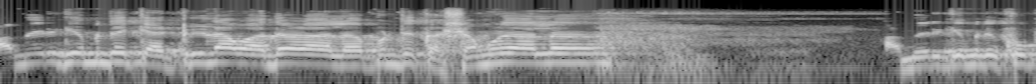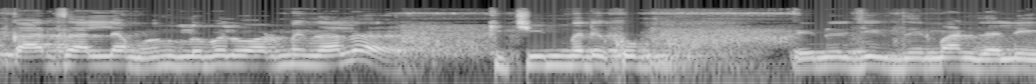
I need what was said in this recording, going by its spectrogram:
अमेरिकेमध्ये कॅटरीना वादळ आलं पण ते कशामुळे आलं? अमेरिकेमध्ये खूप कार चालल्या म्हणून ग्लोबल वॉर्मिंग झालं की चीनमध्ये खूप एनर्जी निर्माण झाली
